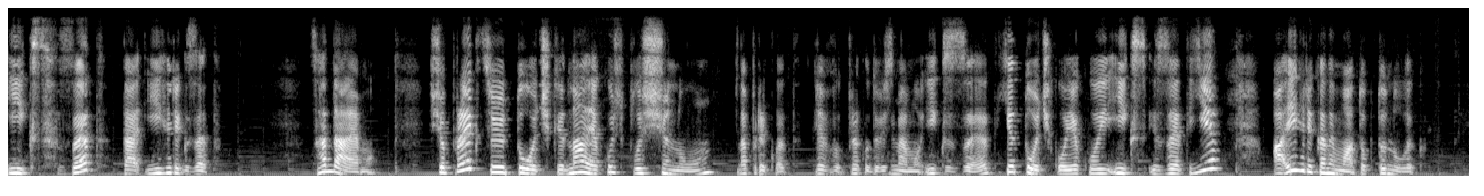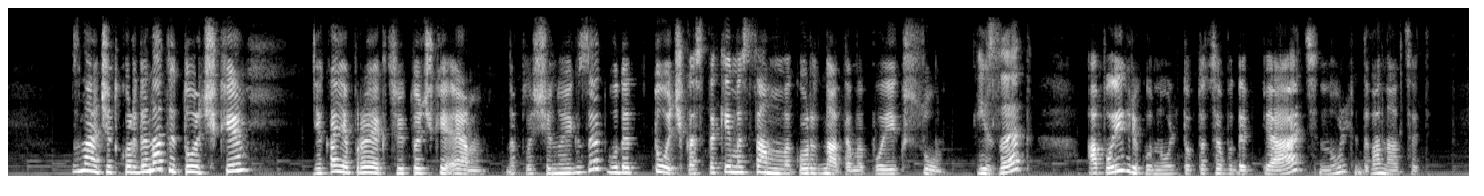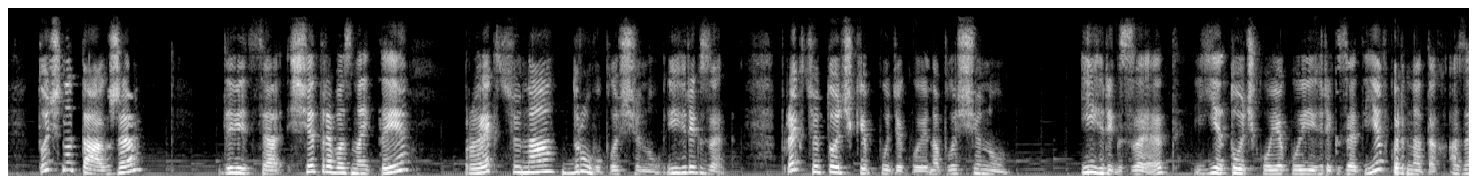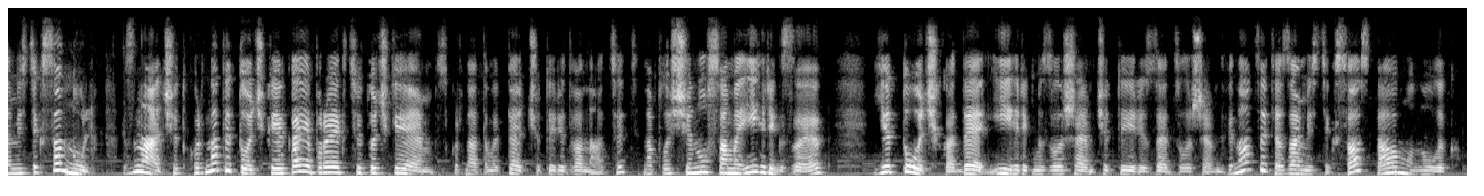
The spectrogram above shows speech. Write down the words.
XZ та YZ. Згадаємо, що проекцію точки на якусь площину, наприклад, для прикладу візьмемо XZ, є точка, у якої X і Z є, а Y нема, тобто нулик. Значить, координати точки яка є проекцією точки М на площину XZ, буде точка з такими самими координатами по X і Z, а по Y 0, тобто це буде 5, 0, 12. Точно так же, дивіться, ще треба знайти проекцію на другу площину YZ. Проекцію точки будь-якої на площину YZ є точка, у якої YZ є в координатах, а замість X 0. Значить, координати точки, яка є проекцією точки М з координатами 5, 4, 12, на площину саме YZ є точка, де Y ми залишаємо 4, Z залишаємо 12, а замість X ставимо нулик.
